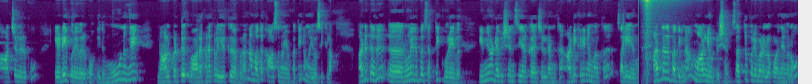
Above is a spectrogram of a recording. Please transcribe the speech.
காய்ச்சல் இருக்கும் எடை குறைவு இருக்கும். இது மூணுமே நாள்பட்டு வாரக்கணக்கில் இருக்குது அப்படின்னா நம்ம அதை காச நோயை பற்றி நம்ம யோசிக்கலாம். அடுத்தது நோய் எதிர்ப்பு சக்தி குறைவு. இம்யூனோ டெஃபிஷியன்சியாக இருக்க சில்ட்ரனுக்கு அடிக்கடி நம்மளுக்கு சளி இருமல் அடுத்தது பார்த்தீங்கன்னா மால் நியூட்ரிஷன் சத்து குறைபாடு உள்ள குழந்தைங்களும்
